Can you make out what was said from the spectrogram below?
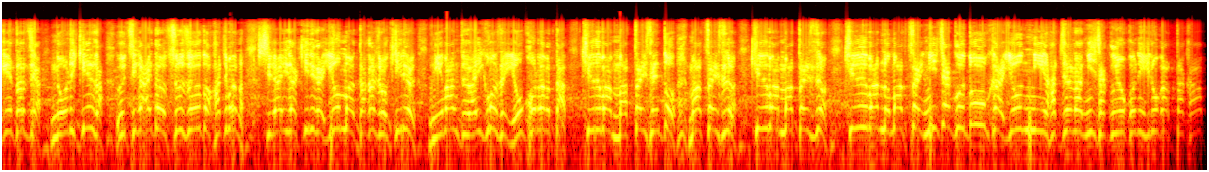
宅達也乗り切るが内側間をスルスルと8番の白井が切りが4番高島切りが2番手大混戦。4コーナーバッター9番松谷先頭。松谷する9番松谷する9番の松谷2着どうか。4287 2着横に広がったか。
